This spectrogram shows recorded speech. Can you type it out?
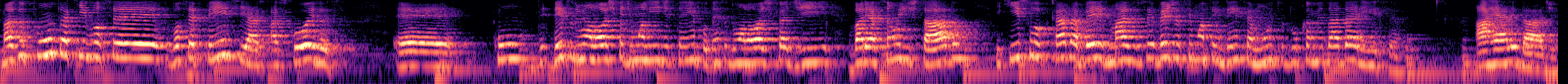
Mas o ponto é que você, você pense as, as coisas é, com, dentro de uma lógica de uma linha de tempo, dentro de uma lógica de variação de estado, e que isso cada vez mais, você veja assim, uma tendência muito do caminho da aderência à realidade.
